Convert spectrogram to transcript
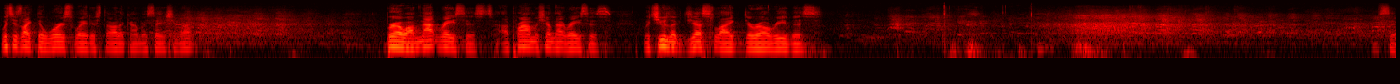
Which is like the worst way to start a conversation, right? bro, I'm not racist. I promise you I'm not racist. But you look just like Darrelle Revis. Let's see.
